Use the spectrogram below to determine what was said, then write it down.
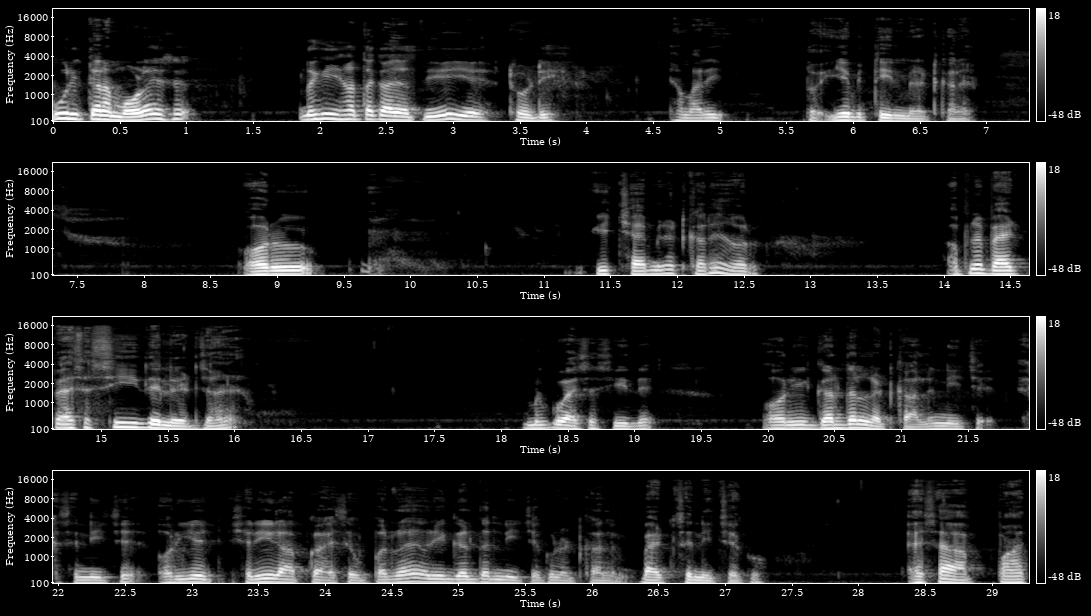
पूरी तरह मोड़ा इसे देखिए यहाँ तक आ जाती है ये ठोडी हमारी तो ये भी तीन मिनट करें। और ये छः मिनट करें और अपने बेड पे ऐसे सीधे लेट जाएँ। बिल्कुल ऐसे सीधे। और ये गर्दन लटका लें नीचे, ऐसे नीचे। और ये शरीर आपका ऐसे ऊपर रहे और ये गर्दन नीचे को लटका लें बेड से नीचे को। ऐसा आप पाँच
